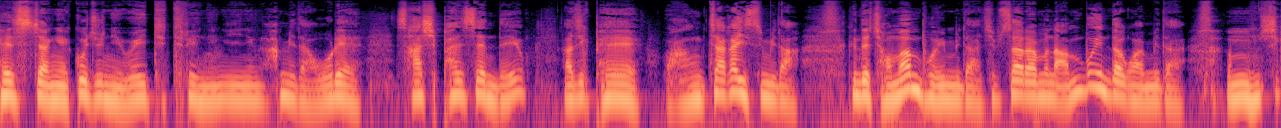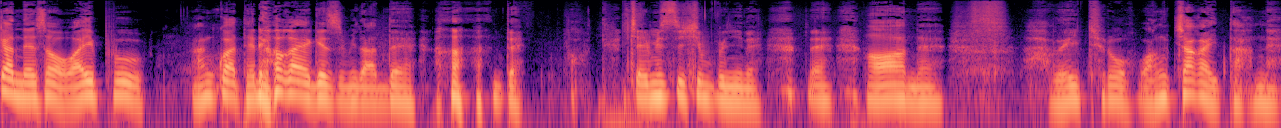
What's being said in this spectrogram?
헬스장에 꾸준히 웨이트 트레이닝 합니다. 올해 48세인데요. 아직 배에 왕자가 있습니다. 근데 저만 보입니다. 집사람은 안 보인다고 합니다. 음, 시간 내서 와이프 안과 데려가야겠습니다. 네. 네. 재밌으신 분이네. 네. 아, 네. 아, 웨이트로 왕자가 있다. 네.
